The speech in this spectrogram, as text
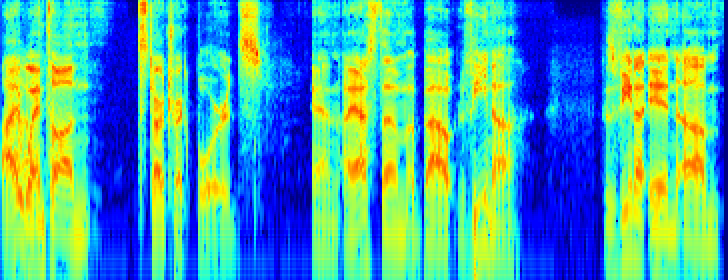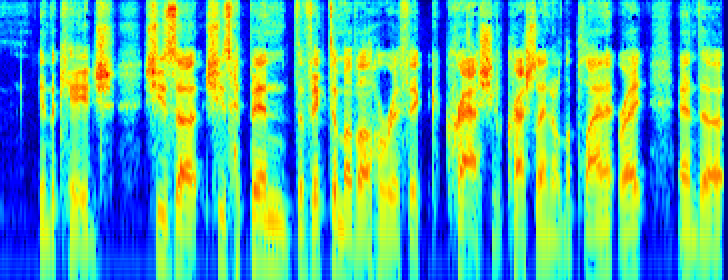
I Um, went on Star Trek boards and I asked them about Vina because Vina in um, in the cage, she's uh she's been the victim of a horrific crash. She crash landed on the planet, right? And the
